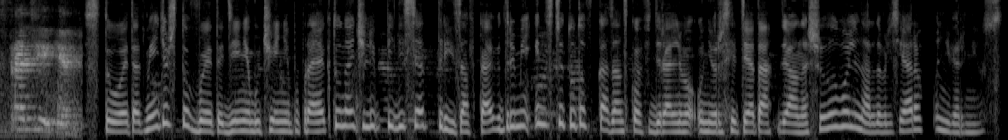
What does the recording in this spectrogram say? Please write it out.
стратегия. Стоит отметить, что в этот день обучение по проекту начали 53 завкафедрами институтов Казанского федерального университета. Диана Шилова, Ленардо Влетьяров, Универ News.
